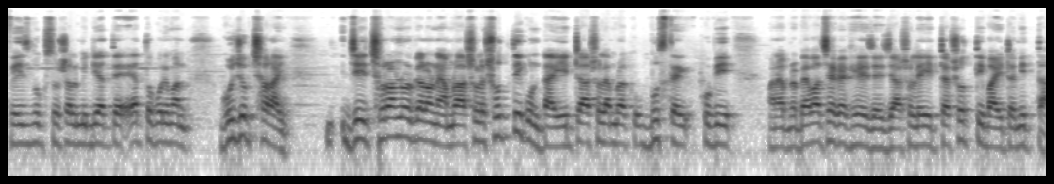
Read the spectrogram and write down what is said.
ফেসবুক সোশ্যাল মিডিয়াতে এত পরিমাণ গুজব ছড়াই। যে ছড়ানোর কারণে আমরা আসলে সত্যি কোনটা, এটা আসলে আমরা বুঝতে খুবই মানে আপনার ব্যবচ্ছেকা খেয়ে যায় যে আসলে এটা সত্যি বা এটা মিথ্যা।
